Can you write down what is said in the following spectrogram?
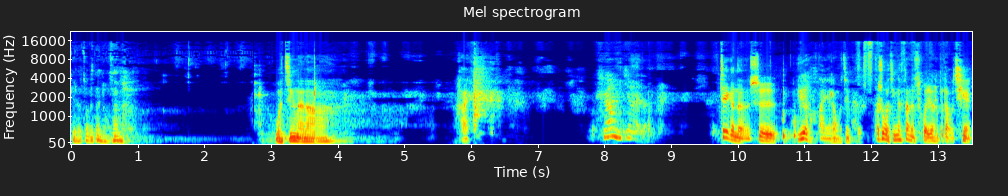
给他做个蛋炒饭吧。我进来啦。嗨，谁让你进来的？这个呢是岳老大爷让我进来的，他说我今天犯了错，要是不道歉，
